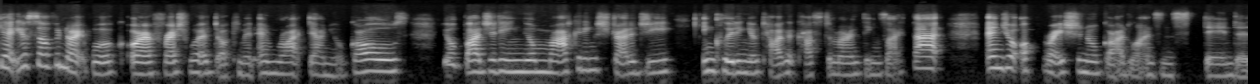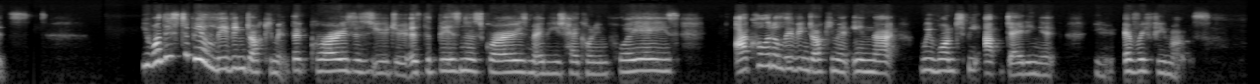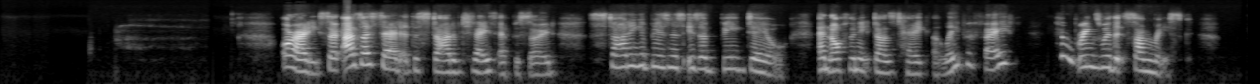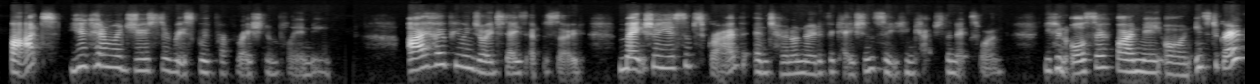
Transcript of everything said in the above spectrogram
Get yourself a notebook or a fresh Word document and write down your goals, your budgeting, your marketing strategy, including your target customer and things like that, and your operational guidelines and standards you want this to be a living document that grows as you do. As the business grows, maybe you take on employees. I call it a living document in that we want to be updating it you know, every few months. Alrighty, so as I said at the start of today's episode, starting a business is a big deal, and often it does take a leap of faith and brings with it some risk. But you can reduce the risk with preparation and planning. I hope you enjoyed today's episode. Make sure you subscribe and turn on notifications so you can catch the next one. You can also find me on Instagram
